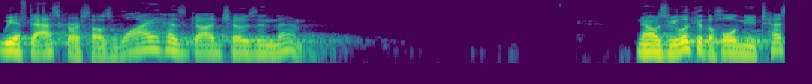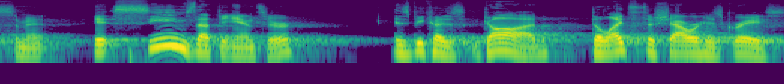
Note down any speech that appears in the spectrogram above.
We have to ask ourselves why has God chosen them? Now, as we look at the whole New Testament, it seems that the answer is because God delights to shower his grace,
